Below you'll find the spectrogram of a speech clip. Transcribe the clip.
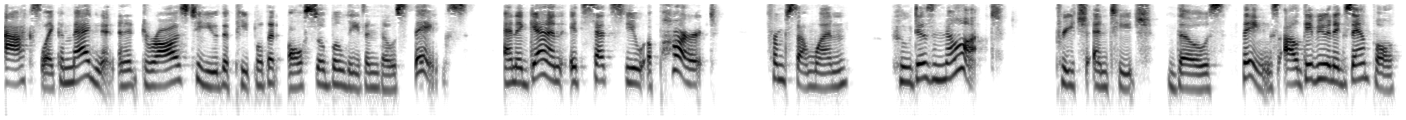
acts like a magnet and it draws to you the people that also believe in those things. And again, it sets you apart from someone who does not preach and teach those things. I'll give you an example.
